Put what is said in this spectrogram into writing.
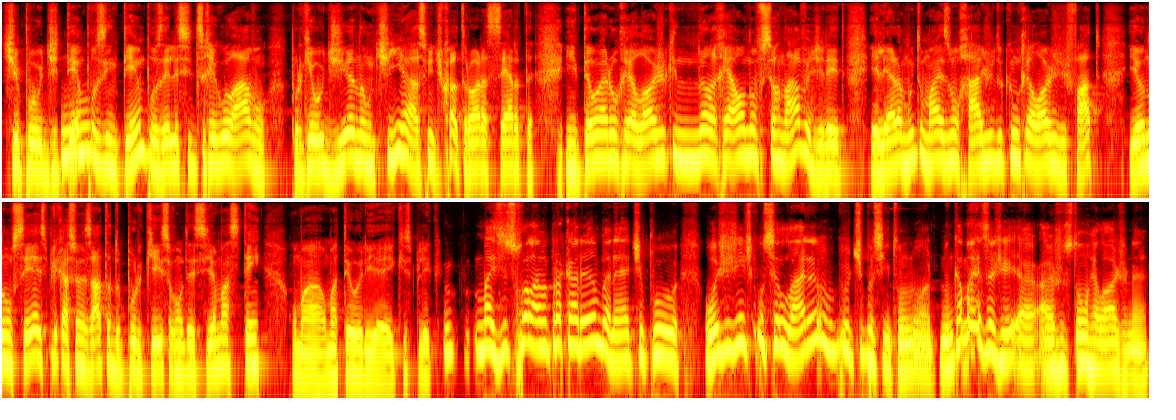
Tipo, de tempos em tempos eles se desregulavam, porque o dia não tinha as 24 horas certa. Então era um relógio que na real não funcionava direito. Ele era muito mais um rádio do que um relógio de fato. E eu não sei a explicação exata do porquê isso acontecia, mas tem uma, uma teoria aí que explica. Mas isso rolava pra caramba, né? Tipo, hoje a gente com celular, tipo assim, tu nunca mais ajustou um relógio, né?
